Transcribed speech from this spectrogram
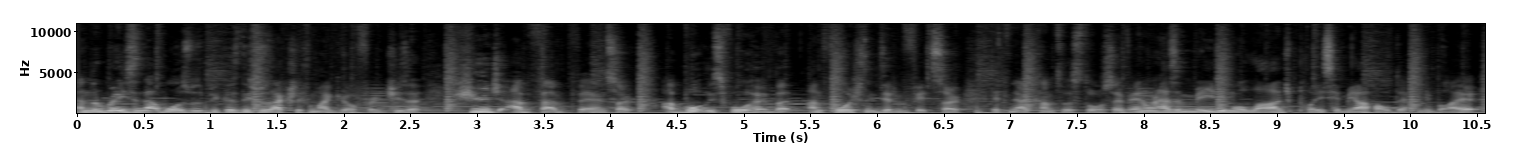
And the reason that was was because this was actually for my girlfriend. She's a huge Ab Fab fan, so I bought this for her, but unfortunately didn't fit, so it's now come to the store. So if anyone has a medium or large, please hit me up, I'll definitely buy it.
